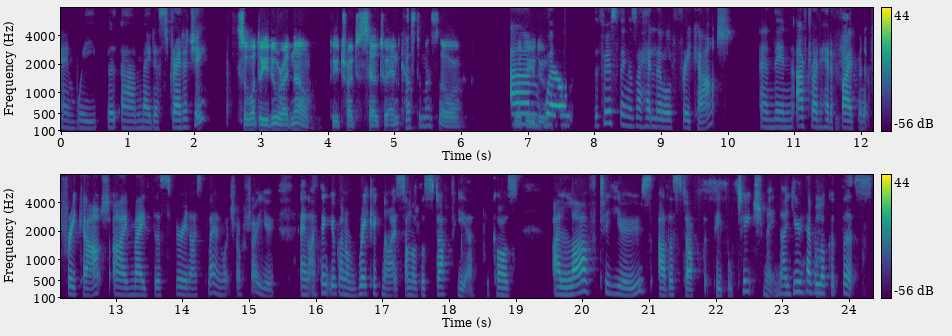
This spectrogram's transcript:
and we uh, made a strategy. So what do you do right now? Do you try to sell to end customers or what um, do you um, do? Well, the first thing is I had a little freak out. And then after I'd had a five minute freak out, I made this very nice plan, which I'll show you. And I think you're going to recognize some of the stuff here because I love to use other stuff that people teach me. Now, you have a look at this.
